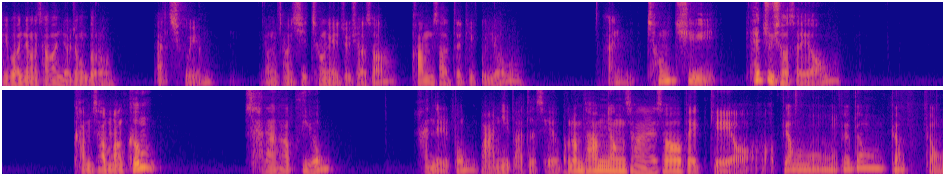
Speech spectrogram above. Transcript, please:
이번 영상은 이 정도로 마치고요. 영상 시청해 주셔서 감사드리고요. 아니 청취해 주셔서요. 감사한 만큼 사랑하고요. 하늘복 많이 받으세요. 그럼 다음 영상에서 뵐게요. 뿅, 뿅, 뿅, 뿅, 뿅.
